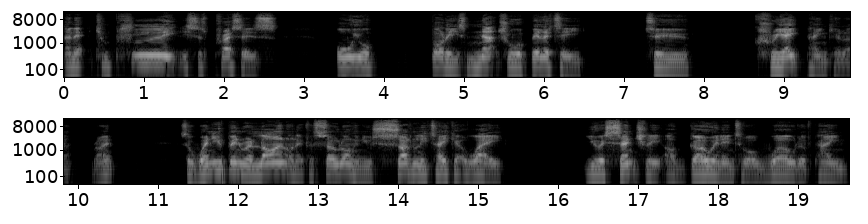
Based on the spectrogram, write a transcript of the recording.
and it completely suppresses all your body's natural ability to create painkiller, right? So when you've been reliant on it for so long and you suddenly take it away, you essentially are going into a world of pain.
